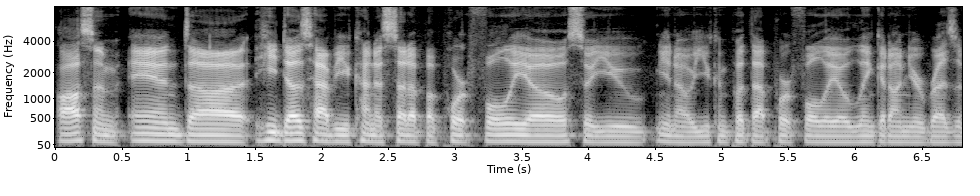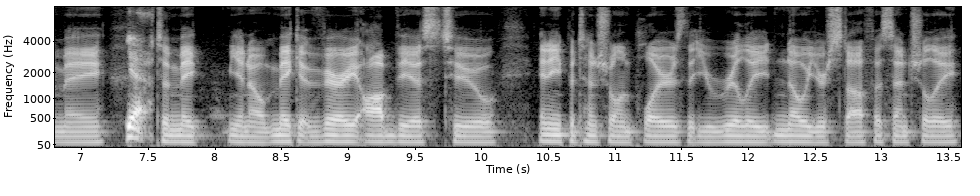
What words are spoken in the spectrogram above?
Awesome. And uh, he does have you kind of set up a portfolio, so you you know you can put that portfolio, link it on your resume, yeah. to make you know make it very obvious to any potential employers that you really know your stuff. Essentially,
